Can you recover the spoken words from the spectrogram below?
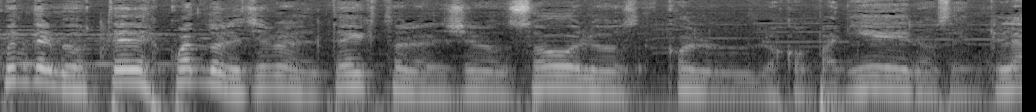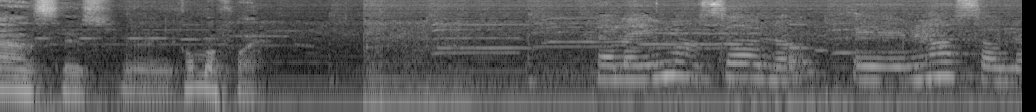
Cuéntenme ustedes cuándo leyeron el texto, lo leyeron solos, con los compañeros, en clases, eh, ¿cómo fue? Lo leímos solo, eh, no solo,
